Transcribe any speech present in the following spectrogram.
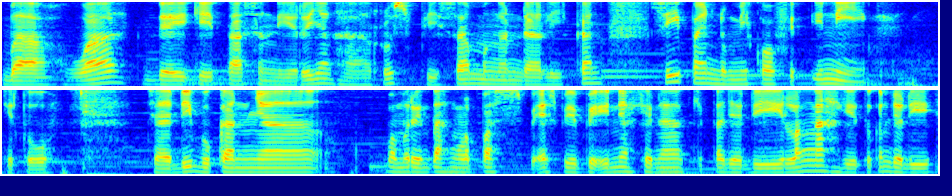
bahwa dari kita sendiri yang harus bisa mengendalikan si pandemi covid ini gitu. Jadi bukannya pemerintah ngelepas PSBB ini akhirnya kita jadi lengah gitu kan jadi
